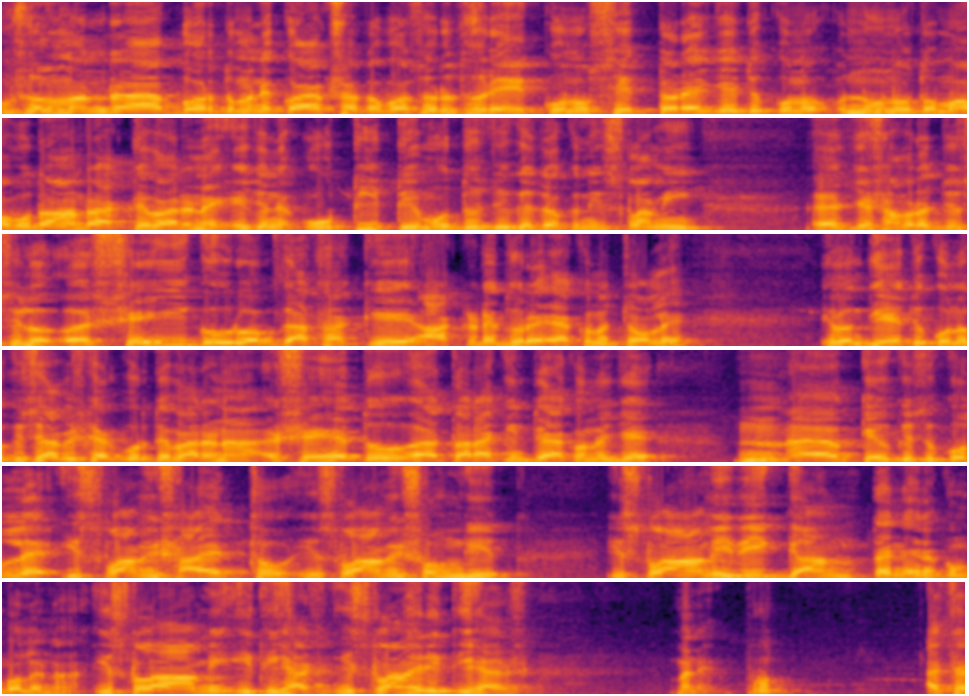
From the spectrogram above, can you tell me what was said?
মুসলমানরা বর্তমানে কয়েক শত বছর ধরে কোনো সেক্টরে যেহেতু কোনো ন্যূনতম অবদান রাখতে পারে না, এই জন্য অতীতে মধ্যযুগে যখন ইসলামী যে সাম্রাজ্য ছিল সেই গৌরব গাথাকে আঁকড়ে ধরে এখনও চলে। এবং যেহেতু কোনো কিছু আবিষ্কার করতে পারে না, সেহেতু তারা কিন্তু এখন যে কেউ কিছু করলে ইসলামী সাহিত্য, ইসলামী সংগীত, ইসলামী বিজ্ঞান, তাই না? এরকম বলে না? ইসলামী ইতিহাস, ইসলামের ইতিহাস। মানে আচ্ছা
